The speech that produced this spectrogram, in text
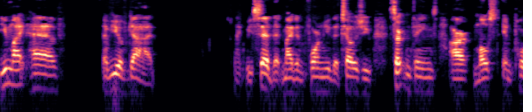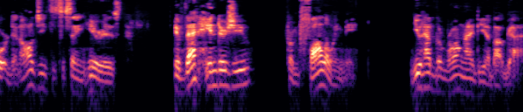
you might have a view of God, like we said, that might inform you, that tells you certain things are most important. And all Jesus is saying here is if that hinders you from following me, you have the wrong idea about God.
